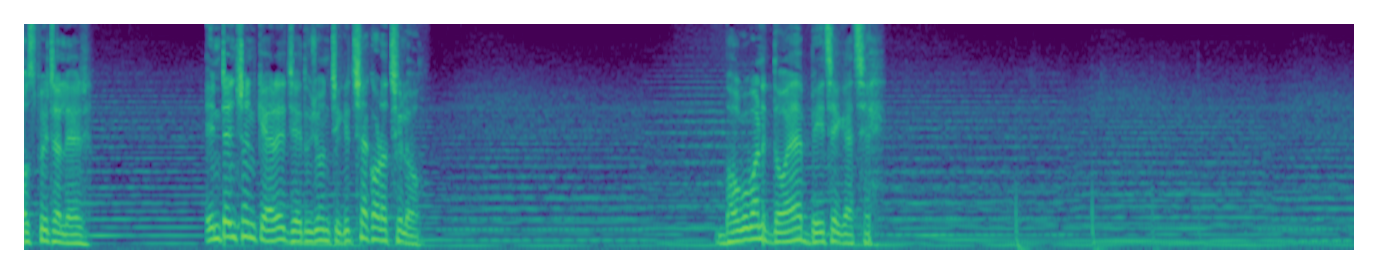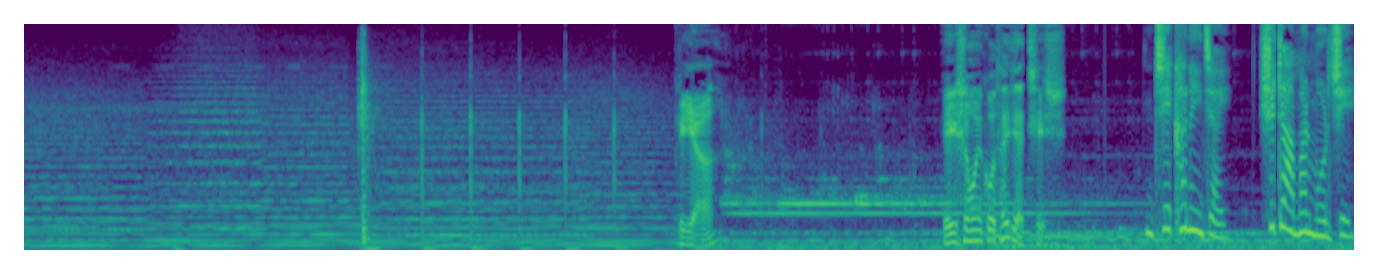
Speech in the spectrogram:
হসপিটালের ইন্টেনশন কেয়ারে যে দুজন চিকিৎসা করাচ্ছিল। ভগবানের দয়া বেঁচে গেছে। প্রিয়া এই সময় কোথায় যাচ্ছিস? যেখানেই যাই সেটা আমার মর্জি।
